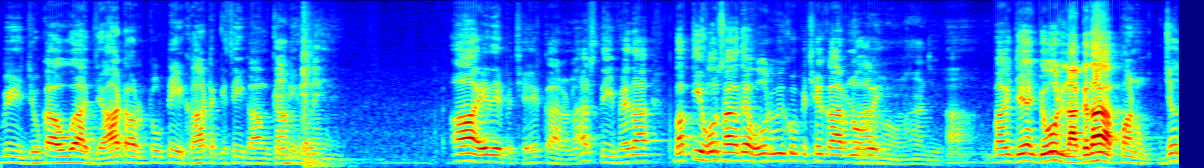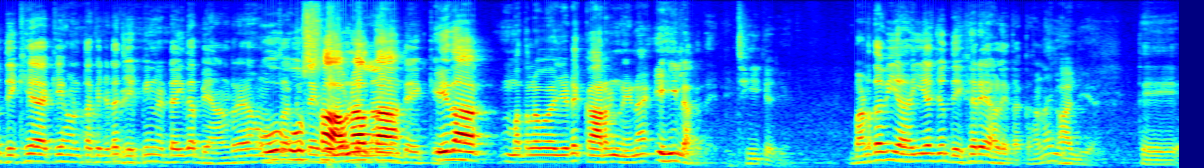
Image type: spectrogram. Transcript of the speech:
ਵੀ ਝੁਕਾ ਹੁਆ ਜਾਟ ਔਰ ਟੂਟੀ ਖਾਟ ਕਿਸੇ ਕੰਮ ਕੇ ਨਹੀਂ ਆ ਇਹਦੇ ਪਿੱਛੇ ਕਾਰਨ ਆ ਅਸਤੀਫੇ ਦਾ। ਬਾਕੀ ਹੋ ਸਕਦਾ ਹੋਰ ਵੀ ਕੋਈ ਪਿੱਛੇ ਕਾਰਨ ਹੋਵੇ। ਹਾਂਜੀ। ਹਾਂ ਬਾਕੀ ਜੇ ਜੋ ਲੱਗਦਾ ਆਪਾਂ ਨੂੰ। ਜੋ ਦੇਖਿਆ ਕਿ ਹੁਣ ਤੱਕ ਜਿਹੜਾ ਜੇਪੀ ਨੱਡਾ ਜੀ ਦਾ ਬਿਆਨ ਰਿਹਾ ਹੁਣ ਤੱਕ ਉਸ ਤੇ ਹਿਸਾਬ ਹੋਰ ਨਾਲ ਤਾਂ ਇਹਦਾ ਮਤਲਬ ਜਿਹੜੇ ਕਾਰਨ ਨੇ ਨਾ ਇਹੀ ਲੱਗਦੇ ਠੀਕ ਹੈ ਜੀ। ਬਣਦਾ ਵੀ ਆਹੀ ਹੈ ਜੋ ਦਿਖ ਰਿਹਾ ਹਲੇ ਤੱਕ ਹਨਾ ਜੀ? ਹਾਂਜੀ ਤੇ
